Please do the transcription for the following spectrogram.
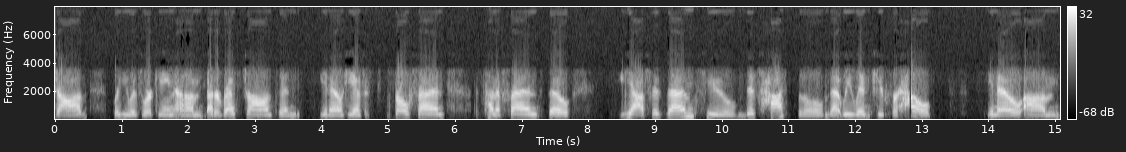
job where he was working um, at a restaurant, and you know he has a girlfriend, a ton of friends. So yeah, for them to this hospital that we went to for help, you know, um,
